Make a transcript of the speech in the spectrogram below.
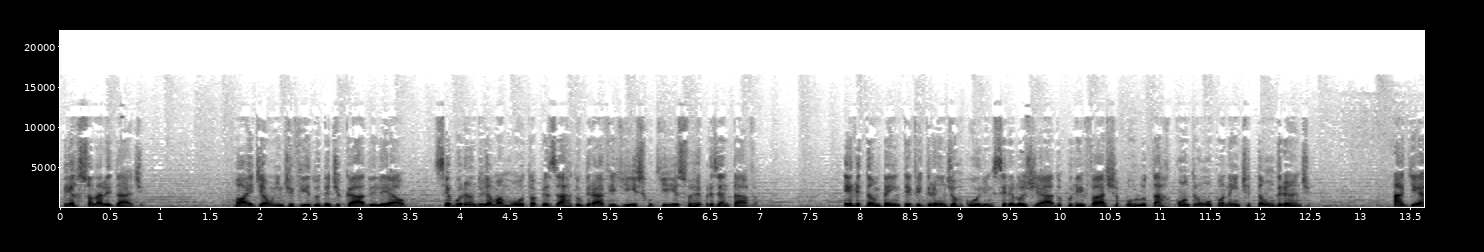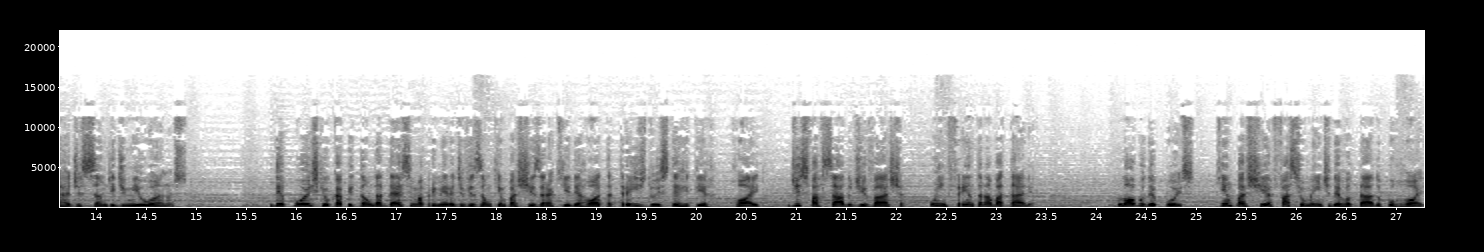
Personalidade Royd é um indivíduo dedicado e leal, segurando Yamamoto apesar do grave risco que isso representava. Ele também teve grande orgulho em ser elogiado por Ivasha por lutar contra um oponente tão grande. A Guerra de Sangue de Mil Anos Depois que o capitão da 11ª Divisão Kenpachi Zaraki derrota três do Sterriter, Roy, disfarçado de Ivasha, o enfrenta na batalha. Logo depois, Kenpachi é facilmente derrotado por Roy,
